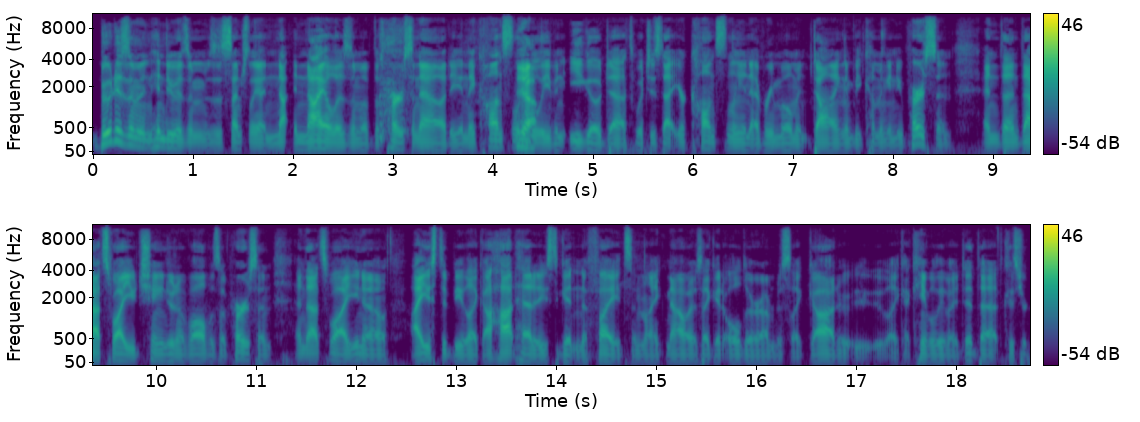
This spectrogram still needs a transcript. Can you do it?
buddhism and hinduism is essentially a, ni- a nihilism of the personality and they constantly Yeah. believe in ego death which is that you're constantly in every moment dying and becoming a new person and then that's why you change and evolve as a person and that's why you know i used to be like a hothead i used to get into fights and like now as i get older i'm just like god uh, like i can't believe i did that because you're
